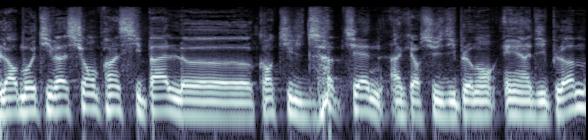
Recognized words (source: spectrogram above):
Leur motivation principale, euh, quand ils obtiennent un cursus diplômant et un diplôme,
